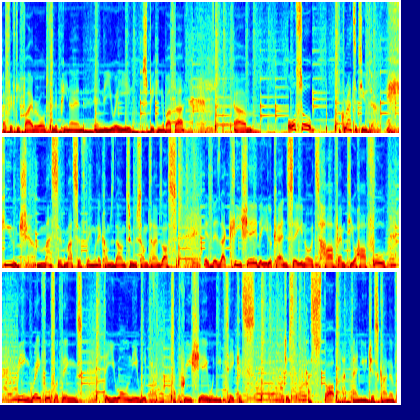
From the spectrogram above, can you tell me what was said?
a 55-year-old Filipina in, in the UAE, speaking about that. Um, also, gratitude huge massive massive thing when it comes down to sometimes us there's that cliche that you look at and say you know it's half empty or half full being grateful for things that you only would appreciate when you take a just a stop and you just kind of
